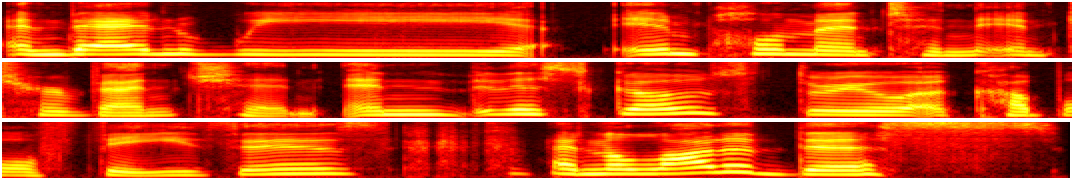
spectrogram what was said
And then we implement an intervention. And this goes through a couple phases. And a lot of this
